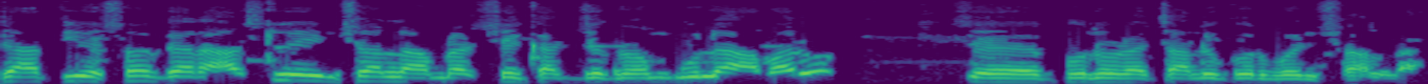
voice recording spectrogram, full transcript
জাতীয় সরকার আসলে ইনশাল্লাহ আমরা সেই কার্যক্রমগুলো আবারও পুনরায় চালু করব ইনশাল্লাহ।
